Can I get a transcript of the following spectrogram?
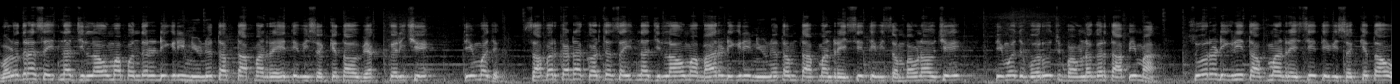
વડોદરા સહિતના જિલ્લાઓમાં પંદર ડિગ્રી ન્યૂનતમ તાપમાન રહે તેવી શક્યતાઓ વ્યક્ત કરી છે. તેમજ સાબરકાંઠા, કચ્છ સહિતના જિલ્લાઓમાં બાર ડિગ્રી ન્યૂનતમ તાપમાન રહેશે તેવી સંભાવનાઓ છે. તેમજ ભરૂચ, ભાવનગર તાપીમાં સોળ ડિગ્રી તાપમાન રહેશે તેવી શક્યતાઓ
